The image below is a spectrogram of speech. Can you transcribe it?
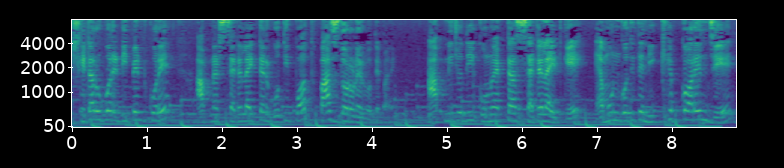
সেটার উপরে ডিপেন্ড করে আপনার স্যাটেলাইটটার গতিপথ পাঁচ ধরনের হতে পারে। আপনি যদি কোনো একটা স্যাটেলাইটকে এমন গতিতে নিক্ষেপ করেন যে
